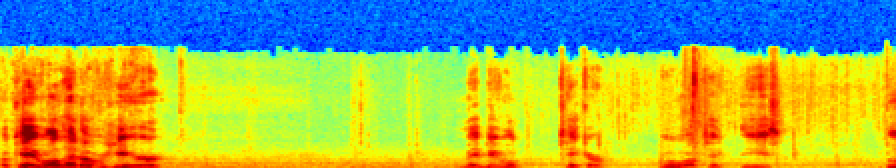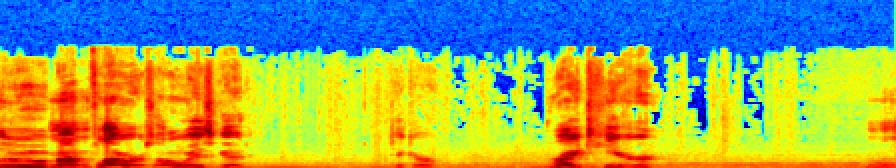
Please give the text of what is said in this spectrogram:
Okay, we'll head over here. Maybe we'll take our... Ooh, I'll take these. Blue mountain flowers, always good. Take our right here. Hmm.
